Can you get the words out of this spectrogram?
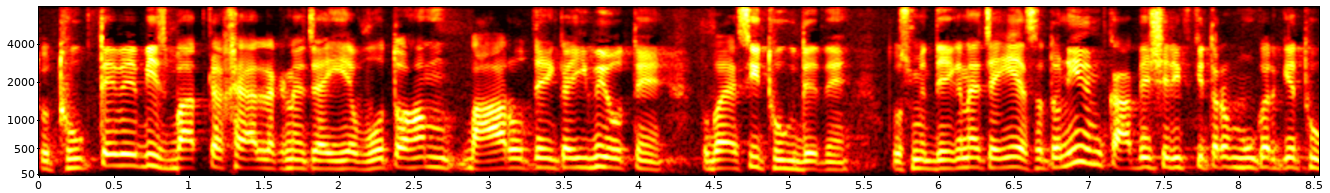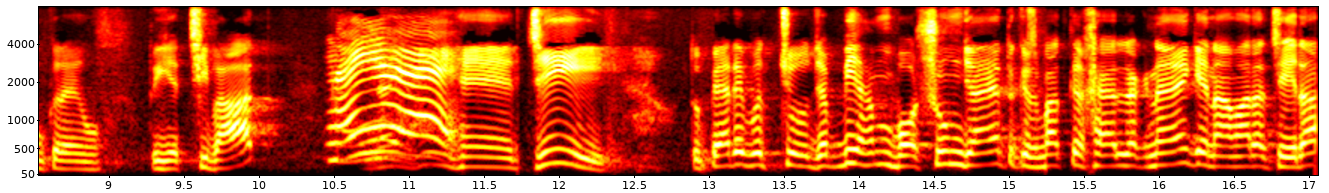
तो थूकते हुए भी इस बात का ख्याल रखना चाहिए। वो तो हम बाहर होते हैं कहीं भी होते हैं तो वह ऐसे ही थूक देते हैं। तो उसमें देखना चाहिए ऐसा तो नहीं हम काबे शरीफ की तरफ़ मुँह करके थूक रहे हो। तो ये अच्छी बात नहीं है। हैं। जी। तो प्यारे बच्चों जब भी हम वॉशरूम जाएँ तो किस बात का ख्याल रखना है कि ना हमारा चेहरा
